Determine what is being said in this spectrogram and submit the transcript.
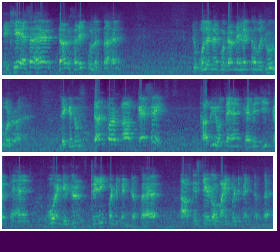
देखिए, ऐसा है, डर हर एक को लगता है। जो बोले, मेरे को डर नहीं लगता, वो झूठ बोल रहा है। लेकिन उस डर पर आप कैसे हावी होते हैं, कैसे जीत करते हैं, वो इंडिविजुअल ट्रेनिंग पर डिपेंड करता है। आपके स्टेट ऑफ़ माइंड पर डिपेंड करता है।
